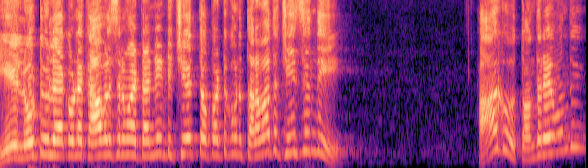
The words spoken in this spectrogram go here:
ఏ లోటు లేకుండా కావలసిన వాటి అన్నింటి చేత్తో పట్టుకుని తర్వాత చేసింది. ఆగు తొందర ఏముంది?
